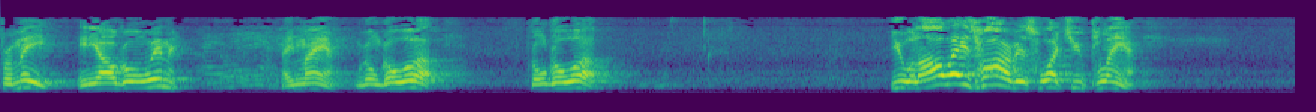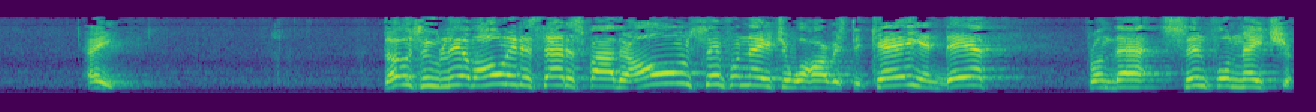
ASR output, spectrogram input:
for me. And y'all going with me? Amen. Amen. We're going to go up. We're going to go up. You will always harvest what you plant. Eight. Those who live only to satisfy their own sinful nature will harvest decay and death from that sinful nature.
